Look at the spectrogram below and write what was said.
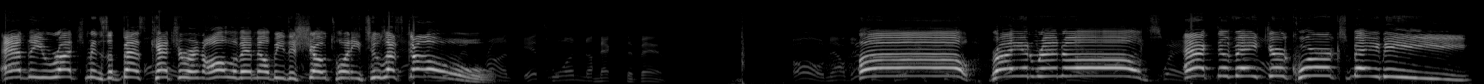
Adley Rutschman's the best catcher in all of MLB The Show 22. Let's go! It's one no- Next event. Oh! Ryan Reynolds! Activate your quirks, baby!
